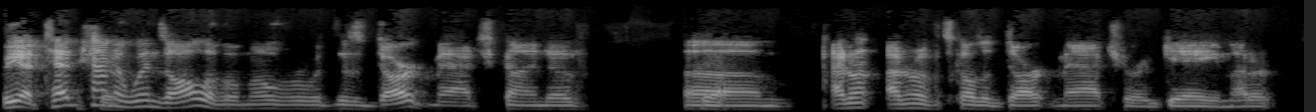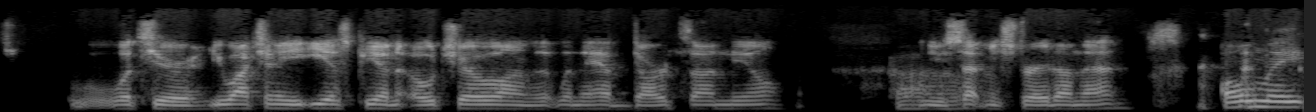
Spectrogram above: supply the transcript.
but yeah, Ted kind of sure. wins all of them over with this dart match, kind of. Um, yeah. I don't I don't know if it's called a dart match or a game. I don't. What's your you watch any ESPN Ocho on when they have darts on Neil? Can you uh, set me straight on that? only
